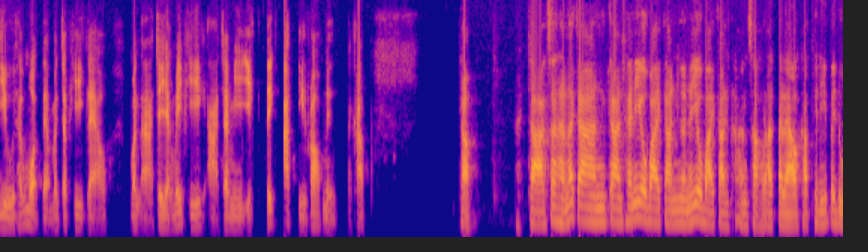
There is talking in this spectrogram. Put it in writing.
ยิวทั้งหมดเนี่ยมันจะ peak แล้ว มันอาจจะยังไม่ peak อาจจะมีอีก tick up อีกรอบหนึ่งนะครับ ครับ จากสถานการณ์การใช้นโยบายการเงินนโยบายการคลังสหรัฐไปแล้วครับ ทีนี้ไปดู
